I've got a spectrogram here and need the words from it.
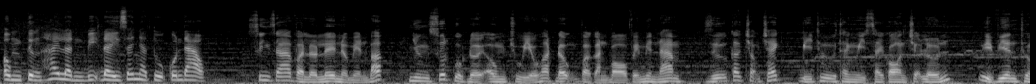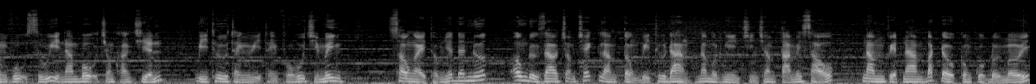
Ông từng hai lần bị đầy ra nhà tù Côn Đảo. Sinh ra và lớn lên ở miền Bắc, nhưng suốt cuộc đời ông chủ yếu hoạt động và gắn bó với miền Nam, giữ các trọng trách Bí thư Thành ủy Sài Gòn chợ lớn, Ủy viên Thường vụ xứ ủy Nam Bộ trong kháng chiến, Bí thư Thành ủy Thành phố Hồ Chí Minh. Sau ngày thống nhất đất nước, ông được giao trọng trách làm Tổng Bí thư Đảng năm 1986, năm Việt Nam bắt đầu công cuộc đổi mới.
